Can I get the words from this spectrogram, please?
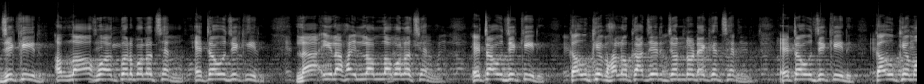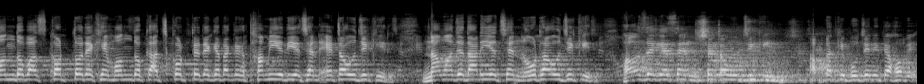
জিকির, আল্লাহ আকবর বলেছেন, এটাও জিকির। লা ইলাহা ইল্লাল্লাহ বলেছেন, এটাও জিকির। কাউকে ভালো কাজের জন্য ডেকেছেন, এটাও জিকির। কাউকে মন্দ করতে দেখে, মন্দ কাজ করতে দেখে তাকে থামিয়ে দিয়েছেন, এটাও জিকির। নামাজে দাঁড়িয়েছেন, ওটাও জিকির। হজে গেছেন, সেটাও জিকির। আপনাকে বুঝে নিতে হবে।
